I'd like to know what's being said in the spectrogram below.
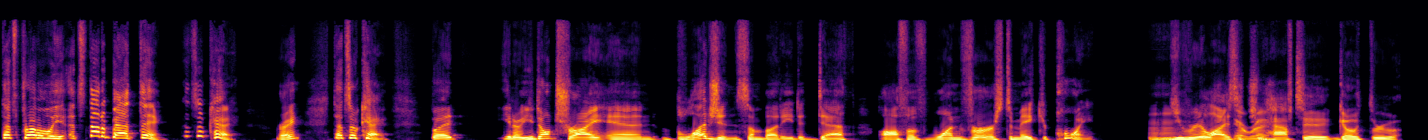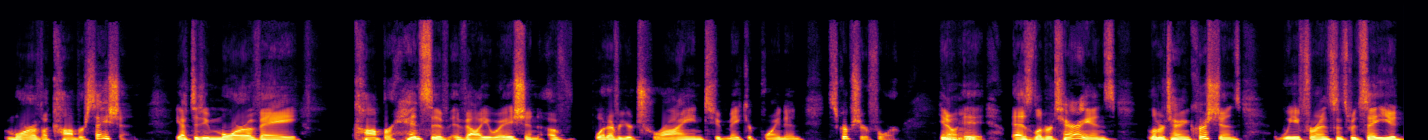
that's probably, it's not a bad thing. It's okay, right? That's okay. But, you know, you don't try and bludgeon somebody to death off of one verse to make your point Mhm. you realize Yeah, that you have to go through more of a conversation. You have to do more of a comprehensive evaluation of whatever you're trying to make your point in scripture for. You know, Mhm. it, as libertarians, libertarian Christians, we, for instance, would say you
